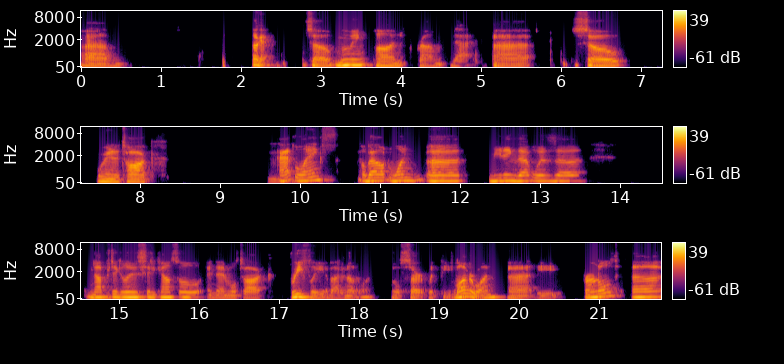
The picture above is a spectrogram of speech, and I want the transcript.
Um. Okay, so moving on from that, uh, so we're gonna talk at length about one uh meeting that was uh, not particularly the city council, and then we'll talk briefly about another one. We'll start with the longer one, uh, the Fernald uh,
